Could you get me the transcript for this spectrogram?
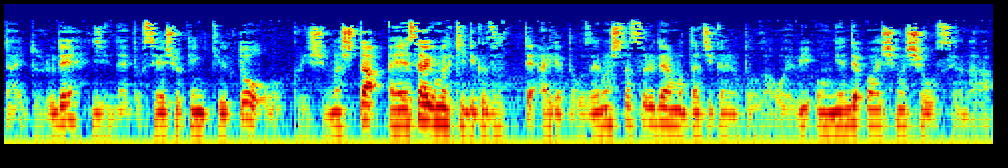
タイトルで人代と聖書研究とお送りしました。えー、最後まで聞いてくださってありがとうございました。それではまた次回の動画及び音源でお会いしましょう。さよなら。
